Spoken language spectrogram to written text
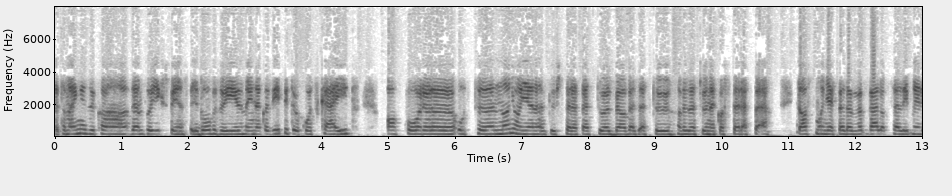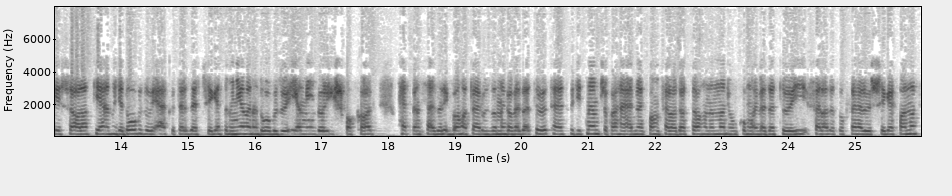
tehát ha megnézzük az employee experience, vagy a dolgozói élménynek az építőkockáit, akkor ott nagyon jelentős szerepet tölt be a vezető, a vezetőnek a szerepe. De azt mondják például a Gallup fellépmérése alapján, hogy a dolgozói elkötelezettséget, ami nyilván a dolgozó élményből is fakad, 70%-ban határozza meg a vezető, tehát hogy itt nem csak a hárnak van feladata, hanem nagyon komoly vezetői feladatok, felelősségek vannak,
